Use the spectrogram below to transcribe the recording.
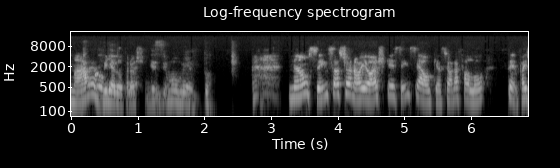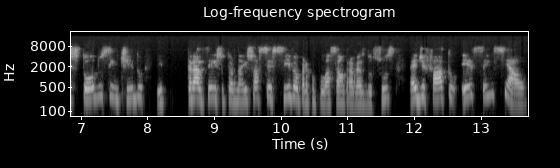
Maravilha, doutora Chumbo. Esse momento. Não, sensacional. E eu acho que é essencial. O que a senhora falou faz todo sentido e trazer isso, tornar isso acessível para a população através do SUS é de fato essencial.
